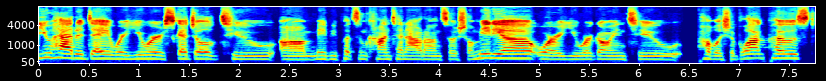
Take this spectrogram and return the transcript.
you had a day where you were scheduled to um, maybe put some content out on social media or you were going to publish a blog post,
